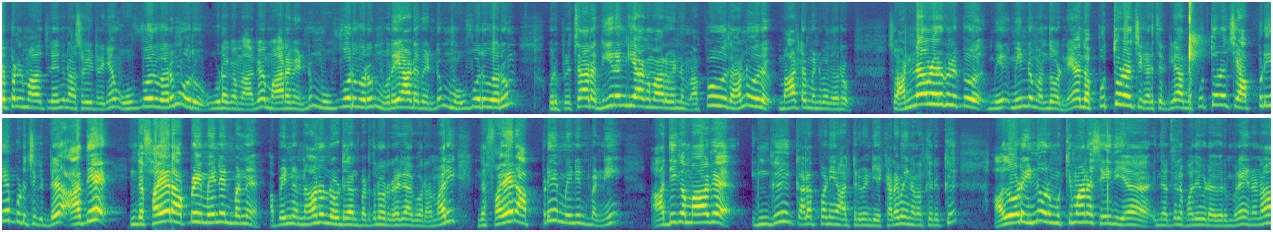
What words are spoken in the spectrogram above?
ஏப்ரல் மாதத்துலேருந்து நான் சொல்லிட்டு இருக்கேன். ஒவ்வொருவரும் ஒரு ஊடகமாக மாற வேண்டும். ஒவ்வொருவரும் உரையாட வேண்டும். ஒவ்வொருவரும் ஒரு பிரச்சார பீரங்கியாக மாற வேண்டும். அப்போதுதான் ஒரு மாற்றம் என்பது வரும். ஸோ அண்ணாமலையர்கள் இப்போ மீ- மீண்டும் வந்த உடனே அந்த புத்துணர்ச்சி கிடைச்சிருக்கல அந்த புத்துணர்ச்சி அப்படியே பிடிச்சிக்கிட்டு அதே இந்த ஃபயர் அப்படியே மெயின்டைன் பண்ணு அப்படின்னு நானும் நோட்டு தான் படத்தில் ஒரு டைலாக் வர மாதிரி இந்த ஃபயர் அப்படியே மெயின்டைன் பண்ணி அதிகமாக இங்கு களப்பணி ஆற்ற வேண்டிய கடமை நமக்கு இருக்குது அதோடு இன்னொரு முக்கியமான செய்தியை இந்த இடத்துல பதிவிட விரும்புகிறேன். என்னன்னா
